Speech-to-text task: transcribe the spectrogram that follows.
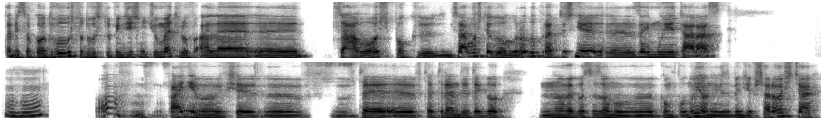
Tam jest około 200-250 metrów, ale całość, całość tego ogrodu praktycznie zajmuje taras. Mhm. O, fajnie się e, w te, e, w te trendy tego nowego sezonu e, komponują. On będzie w szarościach,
